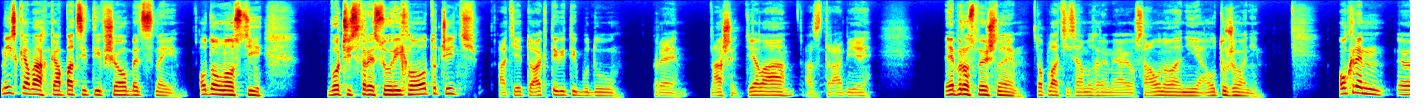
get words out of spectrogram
Miskavách kapacity všeobecnej odolnosti voči stresu rýchlo otočiť a tieto aktivity budú pre naše tela a zdravie neprospešné. To platí samozrejme aj o saunovaní a otužovaní. Okrem e,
